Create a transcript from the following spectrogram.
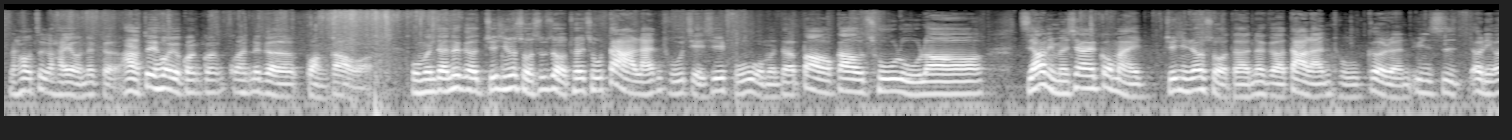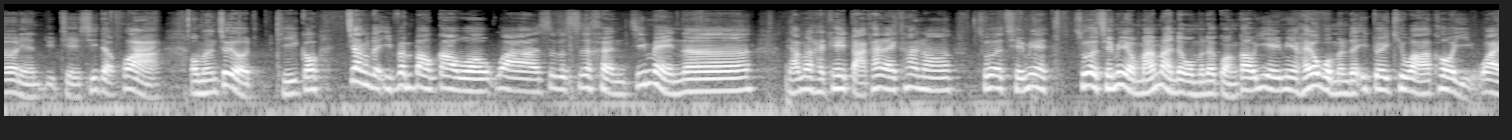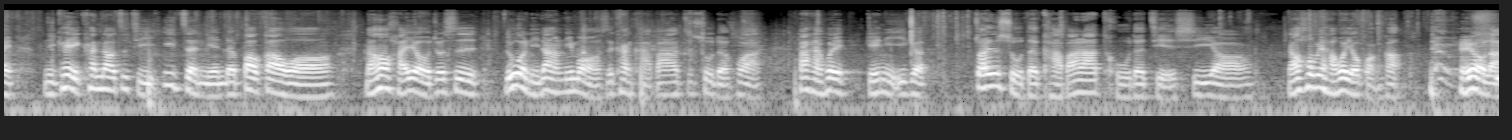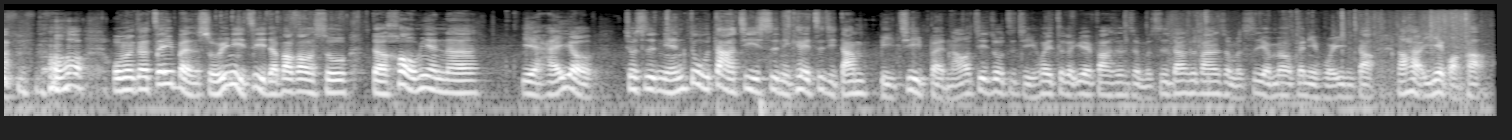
然后这个还有那个啊，最后一个关关关那个广告哦。我们的那个觉醒所是不是有推出大蓝图解析服务？我们的报告出炉喽！只要你们现在购买觉醒六所的那个大蓝图个人运势二零二二年解析的话，我们就有提供这样的一份报告哦。哇，是不是很精美呢？他们还可以打开来看哦。除了前面，除了前面有满满的我们的广告页面，还有我们的一堆 QR code 以外，你可以看到自己一整年的报告哦。然后还有就是，如果你让尼莫老师看卡巴拉之数的话，他还会给你一个。专属的卡巴拉图的解析哦，然后后面还会有广告，没有啦。然后我们的这一本属于你自己的报告书的后面呢，也还有就是年度大记事，你可以自己当笔记本，然后记住自己会这个月发生什么事，当时发生什么事，有没有跟你回应到，然后还有一页广告。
